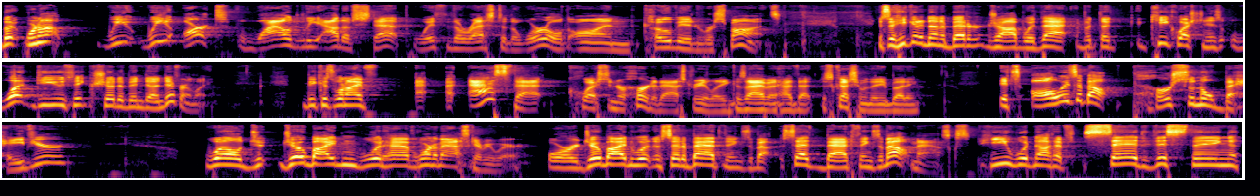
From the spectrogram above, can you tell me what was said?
But we're not. We, we aren't wildly out of step with the rest of the world on COVID response. And so he could have done a better job with that. But the key question is what do you think should have been done differently? Because when I've asked that question or heard it asked really, because I haven't had that discussion with anybody, it's always about personal behavior well, J- Joe Biden would have worn a mask everywhere, or Joe Biden wouldn't have said bad things about said bad things about masks. He would not have said this thing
